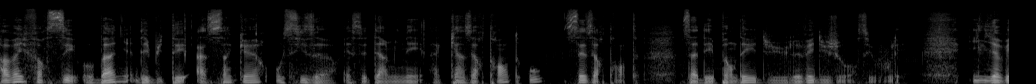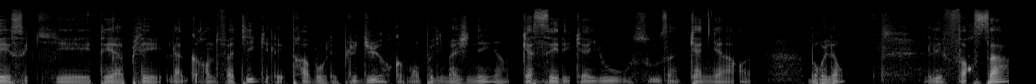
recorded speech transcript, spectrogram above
travail forcé au bagne débutait à 5h ou 6h et se terminait à 15h30 ou 16h30. Ça dépendait du lever du jour, si vous voulez. Il y avait ce qui était appelé la grande fatigue, les travaux les plus durs, comme on peut l'imaginer, hein, casser des cailloux sous un cagnard brûlant. Les forçats,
